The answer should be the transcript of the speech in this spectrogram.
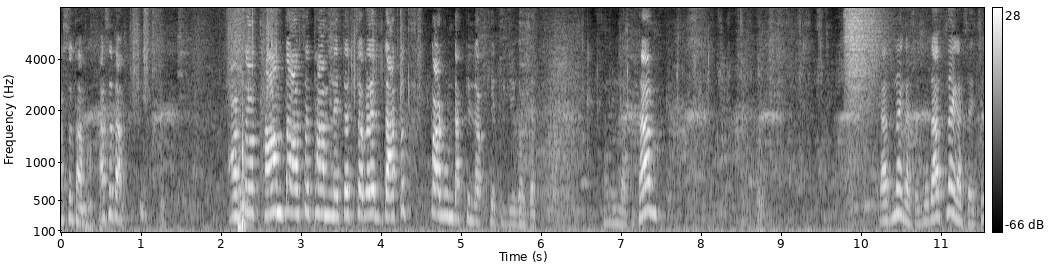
असं थांब असं थांब. असं थांब तर असं थांब नाही तर सगळे दातच काढून टाकतील अख्खे तुझे घशात घालून टाक थांब. दात नाही घासायचे दात नाही घासायचे.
